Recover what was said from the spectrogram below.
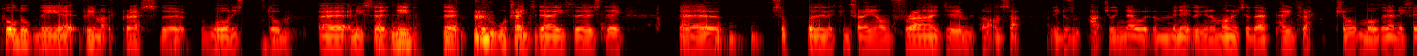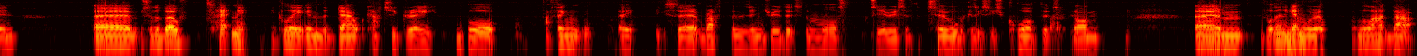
pulled up the uh, pre-match press that Warne is done, uh, and he said neither will train today, Thursday. Uh, so whether they can train on Friday and be part on Saturday, he doesn't actually know at the minute. They're going to monitor their pain threshold more than anything. Um, so they're both technically in the doubt category, but I think it's uh, Rathbone's injury that's the most serious of the two because it's his quad that's gone. Um, but then again, we're, we're like that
